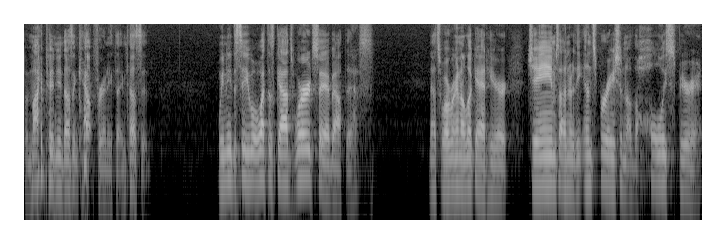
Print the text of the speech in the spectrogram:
But my opinion doesn't count for anything, does it? We need to see, well, what does God's word say about this? That's what we're going to look at here. James, under the inspiration of the Holy Spirit,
